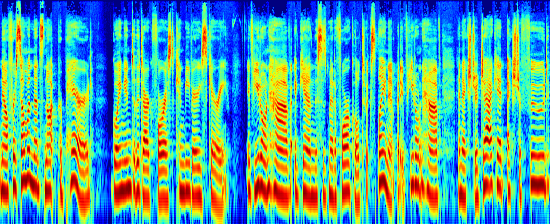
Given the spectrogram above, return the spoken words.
Now, for someone that's not prepared, going into the dark forest can be very scary. If you don't have, again, this is metaphorical to explain it, but if you don't have an extra jacket, extra food,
